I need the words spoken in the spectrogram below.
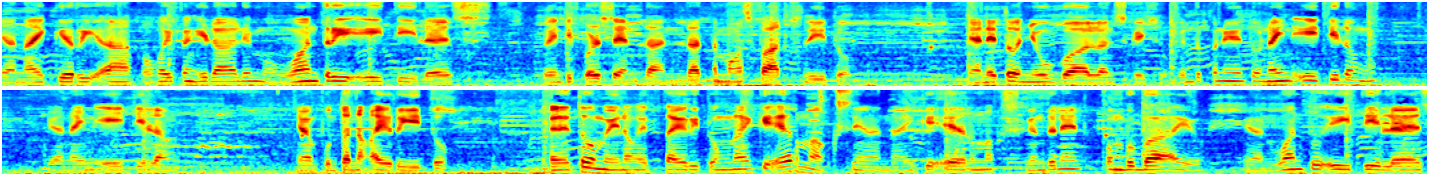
Yan, Nike React. Okay pa yung ilalim mo. 1,380 less 20% lang. Lahat ng mga sapatos dito. Yan, ito, New Balance guys. Ang ganda pa nito. 980 lang. Oh. Yan, 980 lang. Yan, punta na kayo rito. Ito, may nakita tayo rito Nike Air Max. Yan, Nike Air Max. Ganda na ito, pambabae. Oh. Yan, 1 to 80 less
